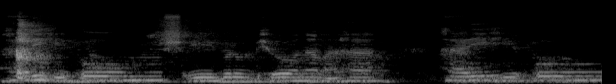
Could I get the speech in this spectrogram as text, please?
Hari Om Shri Guru Bhyo Namaha. Hari Om.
